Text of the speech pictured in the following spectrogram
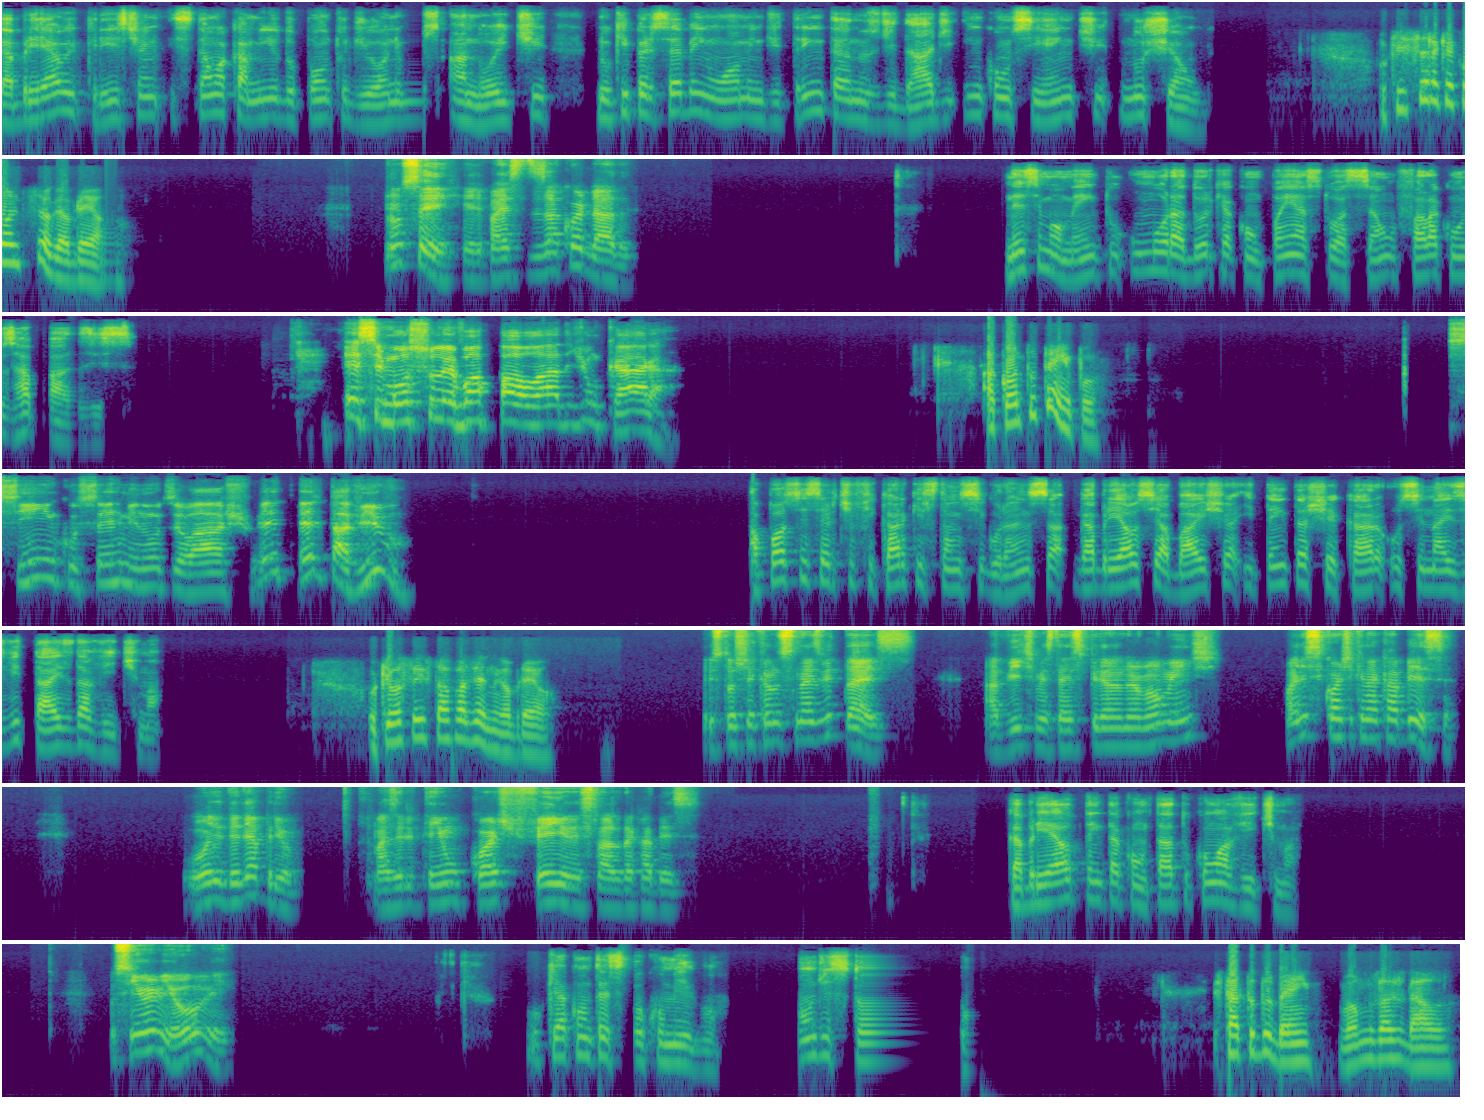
Gabriel e Christian estão a caminho do ponto de ônibus à noite, no que percebem um homem de 30 anos de idade inconsciente no chão. O que será que aconteceu, Gabriel? Não sei, ele parece desacordado. Nesse momento, um morador que acompanha a situação fala com os rapazes. Esse moço levou a paulada de um cara. Há quanto tempo? Cinco, seis minutos, eu acho. Ele, ele tá vivo? Após se certificar que estão em segurança, Gabriel se abaixa e tenta checar os sinais vitais da vítima. O que você está fazendo, Gabriel? Eu estou checando os sinais vitais. A vítima está respirando normalmente. Olha esse corte aqui na cabeça. O olho dele abriu, mas ele tem um corte feio nesse lado da cabeça. Gabriel tenta contato com a vítima. O senhor me ouve? O que aconteceu comigo? Onde estou? Está tudo bem, vamos ajudá-lo.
